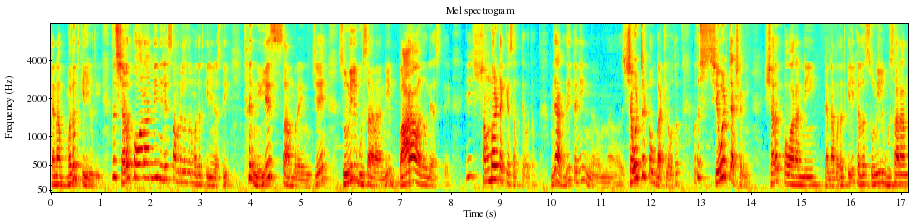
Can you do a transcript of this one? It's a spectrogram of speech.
त्यांना मदत केली होती. तर शरद पवारांनी निलेश सांबरेला जर मदत केली नसती तर निलेश सांबरेंचे सुनील भुसारांनी बारा वाजवले असते. हे शंभर टक्के सत्य होतं. म्हणजे अगदी त्यांनी शेवटचं टोक गाठलं होतं. मग तर शेवटच्या क्षणी शरद पवारांनी त्यांना मदत केली. खरं तर सुनील भुसाराम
